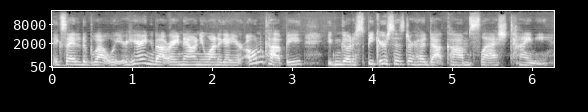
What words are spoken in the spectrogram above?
excited about what you're hearing about right now and you want to get your own copy, you can go to speakersisterhood.com slash tiny.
